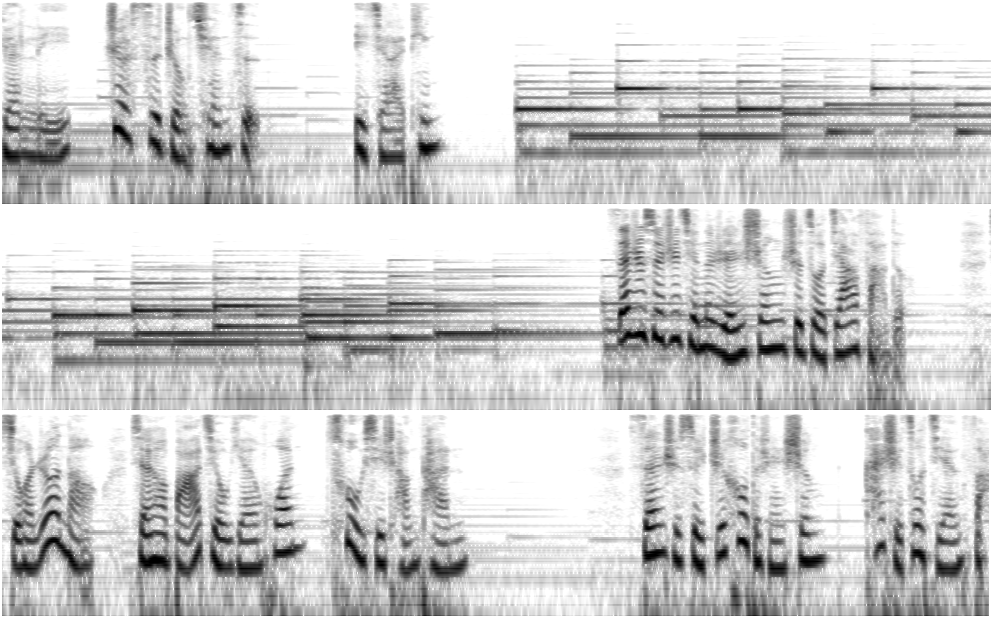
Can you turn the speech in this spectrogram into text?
远离这四种圈子，一起来听。三十岁之前的人生是做加法的，喜欢热闹，想要把酒言欢，促膝长谈。三十岁之后的人生开始做减法，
